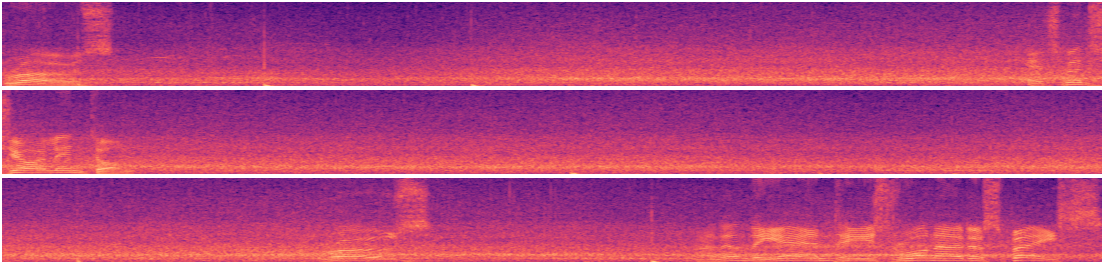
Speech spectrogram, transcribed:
Rose. It's with Joelinton. Rose. And in the end, he's run out of space.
